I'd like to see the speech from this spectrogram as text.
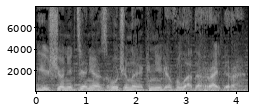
Еще нигде не озвученная книга Влада Райбера –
